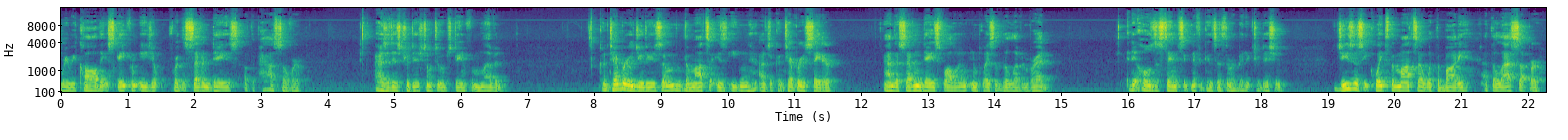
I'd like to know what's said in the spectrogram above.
We recall the escape from Egypt for the seven days of the Passover, as it is traditional to abstain from leaven. Contemporary Judaism, the matzah is eaten as a contemporary Seder and the seven days following in place of the leavened bread. And it holds the same significance as the rabbinic tradition. Jesus equates the matzah with the body at the Last Supper,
